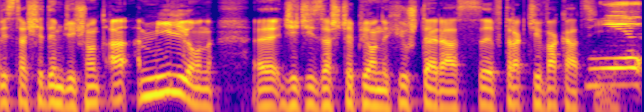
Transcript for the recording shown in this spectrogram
470, a milion e, dzieci zaszczepionych już teraz e, w trakcie wakacji. Nie,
